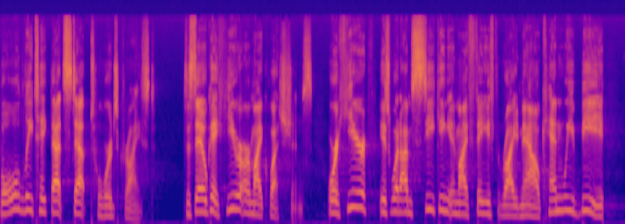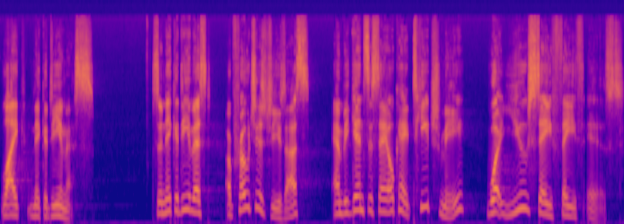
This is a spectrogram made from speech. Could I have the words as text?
boldly take that step towards Christ to say, okay, here are my questions or here is what I'm seeking in my faith right now. Can we be like Nicodemus? So Nicodemus approaches Jesus and begins to say, Okay, teach me what you say faith is.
